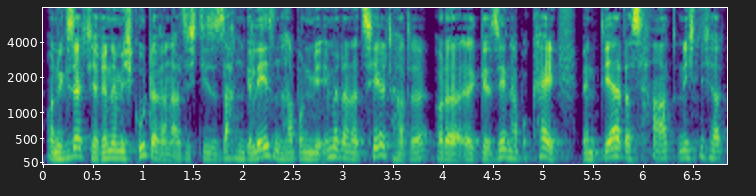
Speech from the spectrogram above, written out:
Und wie gesagt, ich erinnere mich gut daran, als ich diese Sachen gelesen habe und mir immer dann erzählt hatte oder äh, gesehen habe, okay, wenn der das hat und ich nicht hat,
